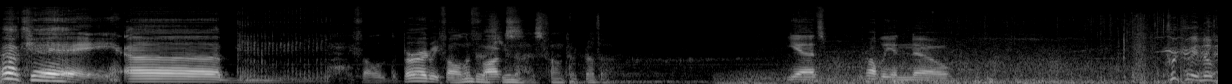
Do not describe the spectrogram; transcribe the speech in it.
Okay. Uh, we followed the bird. We followed wonder the if fox. Yuna has found her brother. Yeah, that's probably a no. Quickly, number.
